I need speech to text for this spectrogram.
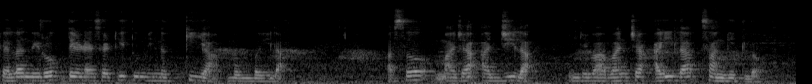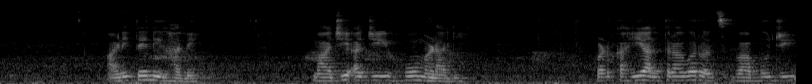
त्याला निरोप देण्यासाठी तुम्ही नक्की या मुंबईला. असं माझ्या आजीला म्हणजे बाबांच्या आईला सांगितलं. आणि ते निघाले. माझी आजी हो म्हणाली पण काही अंतरावरच बाबूजी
